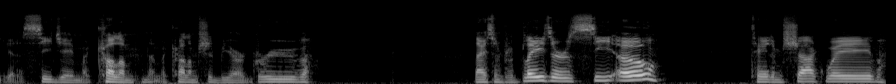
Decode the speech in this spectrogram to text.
You got a CJ McCollum. That McCollum should be our groove. Nice one for the Blazers. CO. Tatum Shockwave.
